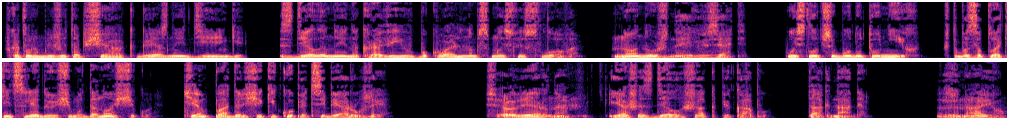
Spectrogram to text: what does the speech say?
в котором лежит общак, грязные деньги, сделанные на крови в буквальном смысле слова. Но нужно их взять. Пусть лучше будут у них, чтобы заплатить следующему доносчику, чем падальщики купят себе оружие. Все верно. Яша сделал шаг к пикапу. Так надо. Знаю.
